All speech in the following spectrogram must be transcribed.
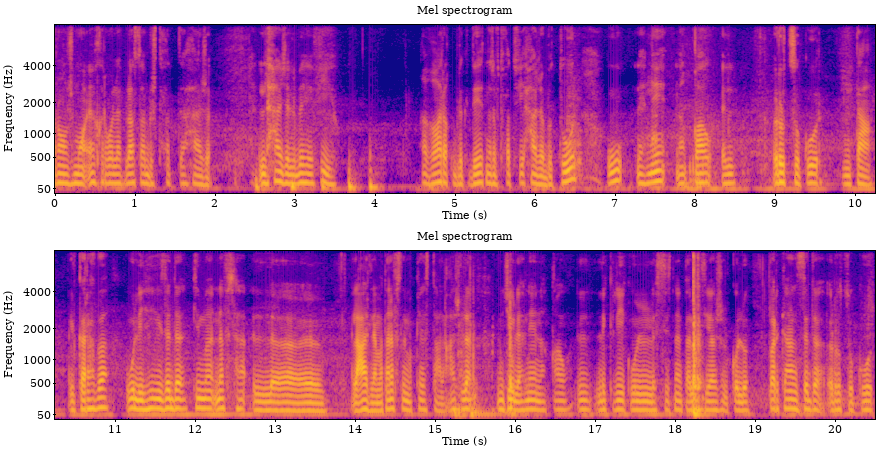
rangement آخر ولا بلاصة باش تحط حاجة. الحاجة اللي باهية فيه غارق بالقدا تنجم تحط فيه حاجة بالطول ولهنا نلقاو roue de secours نتاع الكرهبة واللي هي زاده كيما نفسها العجلة مثلا نفس المقياس تاع العجلة. نجيو لهنا نلقاو ال cric وال système تاع ال outillage الكل. باركان زاد ال roue de secours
